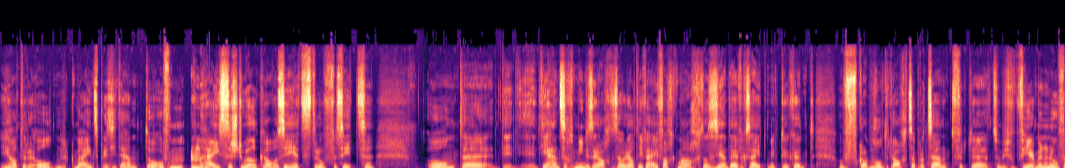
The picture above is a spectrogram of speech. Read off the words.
Ich hatte den Oltener Gemeindepräsidenten hier auf dem heißen Stuhl, gehabt, wo Sie jetzt drauf sitzen. Und äh, die, die, haben sich meines Erachtens auch relativ einfach gemacht. Also sie haben einfach gesagt, wir gehen auf glaube 118 Prozent für die, zum Beispiel die Firmen rauf.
